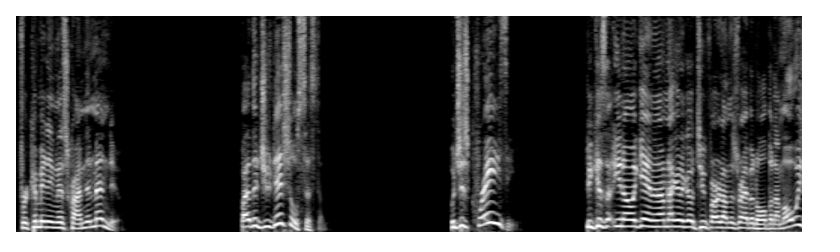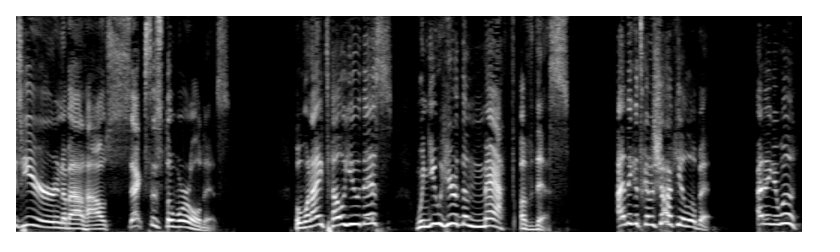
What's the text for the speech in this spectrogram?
for committing this crime than men do. By the judicial system, which is crazy. Because, you know, again, and I'm not going to go too far down this rabbit hole, but I'm always hearing about how sexist the world is. But when I tell you this, when you hear the math of this, I think it's going to shock you a little bit. I think it would.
